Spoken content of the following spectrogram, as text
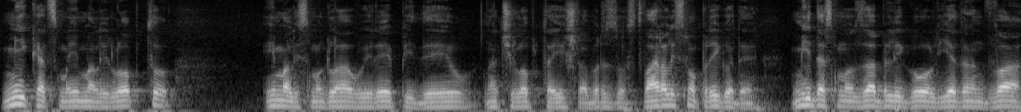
Mi kad smo imali loptu, imali smo glavu i rep ideju, znači lopta išla brzo, stvarali smo prigode. Mi da smo zabili gol 1-2,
